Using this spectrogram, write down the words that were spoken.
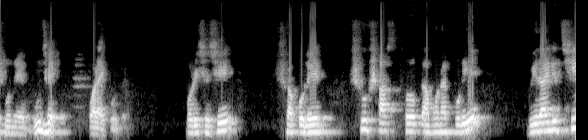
শুনে, বুঝে পড়াই করবে। পরিশেষে সকলের সুস্বাস্থ্য কামনা করে বিদায় নিচ্ছি।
